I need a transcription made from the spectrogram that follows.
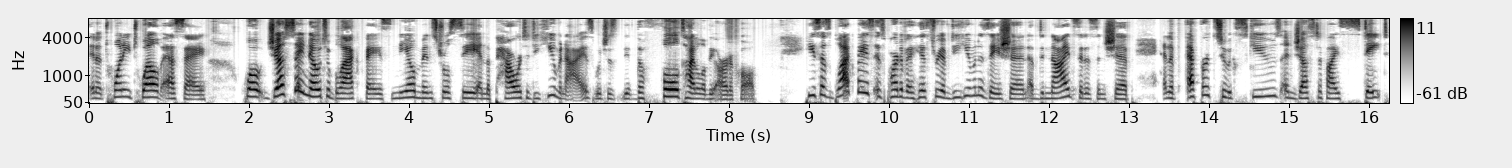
in a 2012 essay, quote, "Just say no to blackface, neo minstrelsy, and the power to dehumanize," which is the, the full title of the article. He says blackface is part of a history of dehumanization, of denied citizenship, and of efforts to excuse and justify state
